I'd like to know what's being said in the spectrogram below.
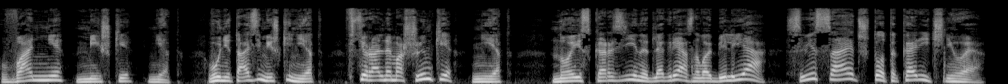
В ванне Мишки нет. В унитазе Мишки нет. В стиральной машинке нет. Но из корзины для грязного белья свисает что-то коричневое.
